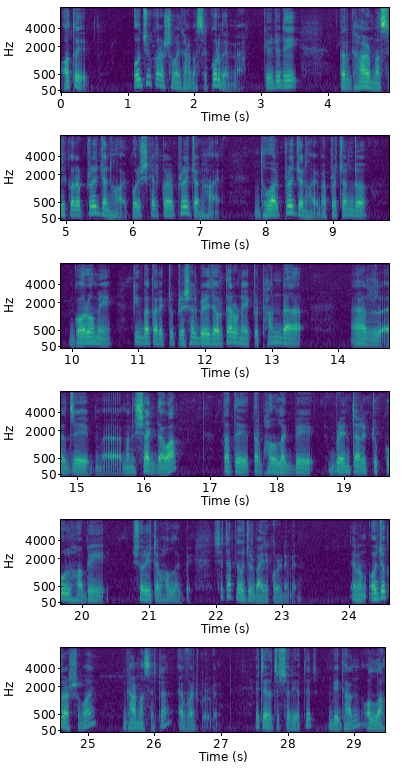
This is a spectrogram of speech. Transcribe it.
অতএব অজু করার সময় ঘাড় মাসে করবেন না। কেউ যদি তার ঘাড় মাসে করার প্রয়োজন হয়, পরিষ্কার করার প্রয়োজন হয়, ধোয়ার প্রয়োজন হয় বা প্রচণ্ড গরমে কিংবা তার একটু প্রেশার বেড়ে যাওয়ার কারণে একটু ঠান্ডা আর যে মানে শ্যাক দেওয়া, তাতে তার ভালো লাগবে ব্রেনটা আর একটু কুল হবে শরীরটা ভালো লাগবে সেটা আপনি অজুর বাইরে করে নেবেন এবং অজু করার সময় ঘাড় মাসাজটা অ্যাভয়েড করবেন। এটাই হচ্ছে শরীয়তের বিধান আল্লাহ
